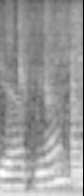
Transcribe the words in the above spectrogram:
Widiapianto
